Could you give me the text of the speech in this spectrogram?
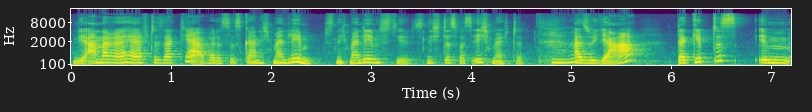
Und die andere Hälfte sagt, ja, aber das ist gar nicht mein Leben. Das ist nicht mein Lebensstil. Das ist nicht das, was ich möchte. Also ja, da gibt es in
